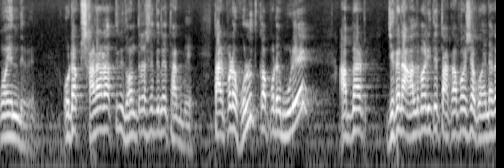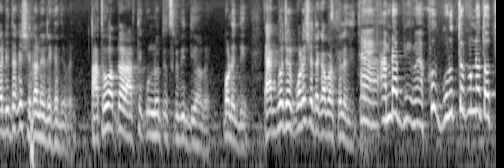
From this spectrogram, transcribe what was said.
কয়েন দেবেন। ওটা সারা রাত্রি ধনতেরাসের দিনে থাকবে। তারপরে হলুদ কাপড়ে মুড়ে আপনার যেখানে আলমারিতে টাকা পয়সা গয়নাগাটি থাকে সেখানে রেখে দেবেন। তাতেও আপনার আর্থিক উন্নতি শ্রীবৃদ্ধি হবে পরের দিন। এক বছর পরে সেটাকে আবার ফেলে দিতে হ্যাঁ আমরা খুব গুরুত্বপূর্ণ তথ্য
